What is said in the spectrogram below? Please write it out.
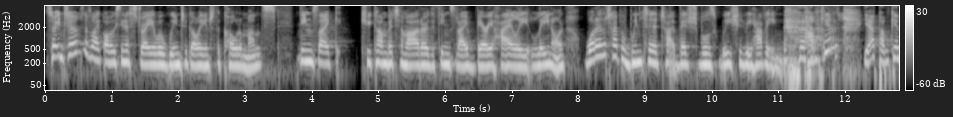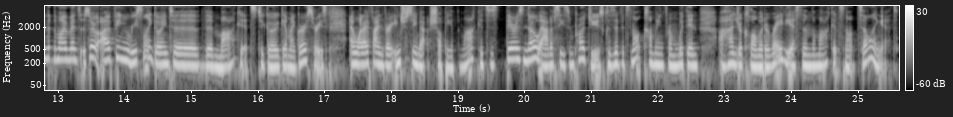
So, in terms of like obviously in Australia, we're winter going into the colder months, things like cucumber, tomato, the things that I very highly lean on. What are the type of winter type vegetables we should be having? Pumpkin? yeah, pumpkin at the moment. So I've been recently going to the markets to go get my groceries. And what I find very interesting about shopping at the markets is there is no out of season produce because if it's not coming from within a hundred kilometer radius, then the market's not selling it.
